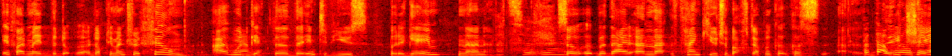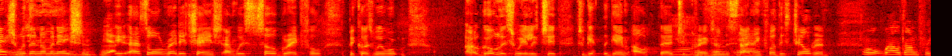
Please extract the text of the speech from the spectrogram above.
if I made the do documentary film, I would yeah. get the, the interviews, but a game, no, no. That's so, yeah. So, uh, but that, and that, thank you to BAFTA because it changed change. with the nomination. Mm -hmm. yeah. It has already changed, and we're so grateful because we were our goal is really to, to get the game out there, yeah. to create mm -hmm. understanding yeah. for these children. Well, well done for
